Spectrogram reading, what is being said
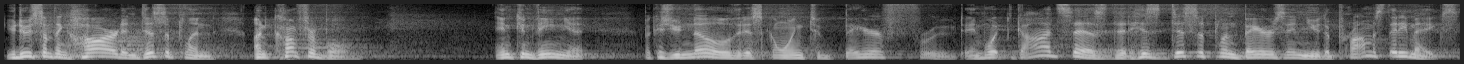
You do something hard and disciplined, uncomfortable, inconvenient, because you know that it's going to bear fruit. And what God says that His discipline bears in you, the promise that He makes,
